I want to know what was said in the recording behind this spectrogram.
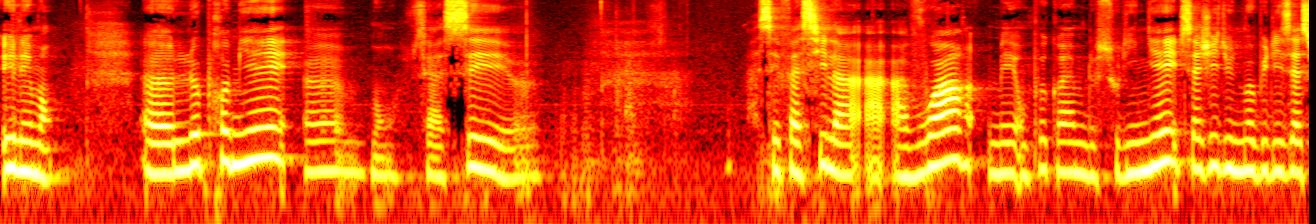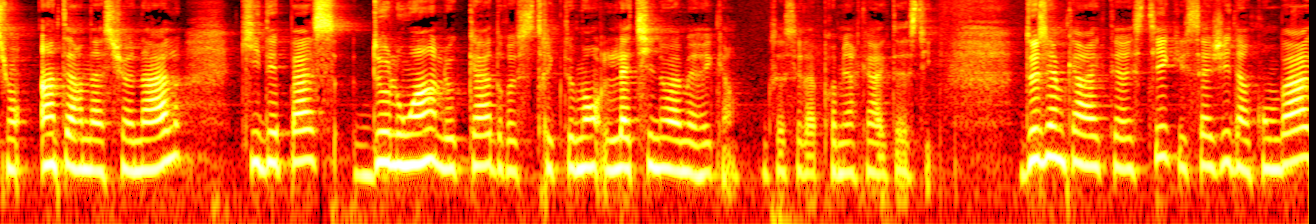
éléments. le premier, bon, c'est assez c'est facile à, voir, mais on peut quand même le souligner. Il s'agit d'une mobilisation internationale qui dépasse de loin le cadre strictement latino-américain. Donc ça, c'est la première caractéristique. Deuxième caractéristique, il s'agit d'un combat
